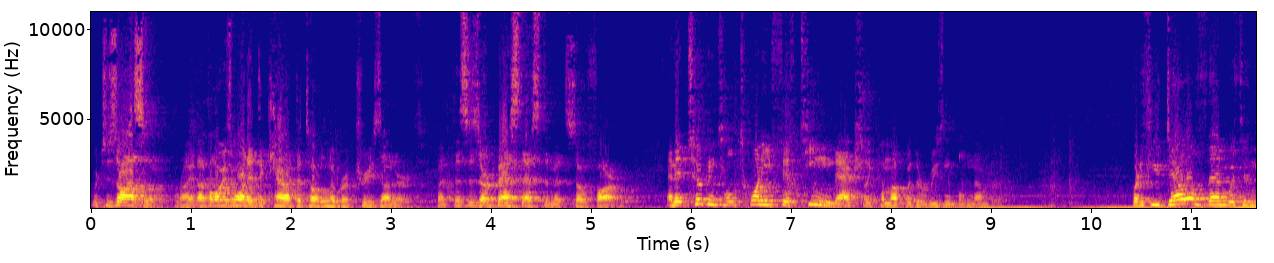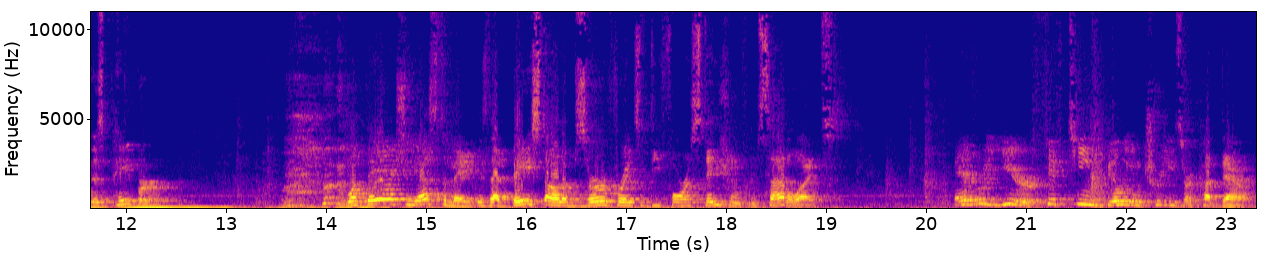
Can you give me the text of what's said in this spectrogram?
Which is awesome, right? I've always wanted to count the total number of trees on Earth, but this is our best estimate so far. And it took until 2015 to actually come up with a reasonable number. But if you delve then within this paper, what they actually estimate is that based on observed rates of deforestation from satellites, Every year, 15 billion trees are cut down.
